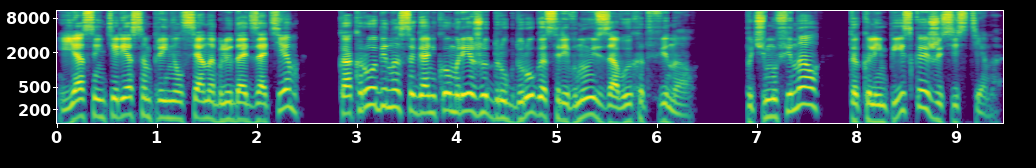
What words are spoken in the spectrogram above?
и я с интересом принялся наблюдать за тем, как Робины с Огоньком режут друг друга, соревнуясь за выход в финал. Почему финал? Так олимпийская же система.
